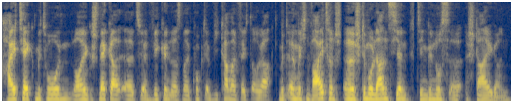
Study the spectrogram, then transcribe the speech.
Hightech-Methoden neue Geschmäcker äh, zu entwickeln, dass man guckt, wie kann man vielleicht auch mit irgendwelchen weiteren äh, Stimulantien den Genuss äh, steigern.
